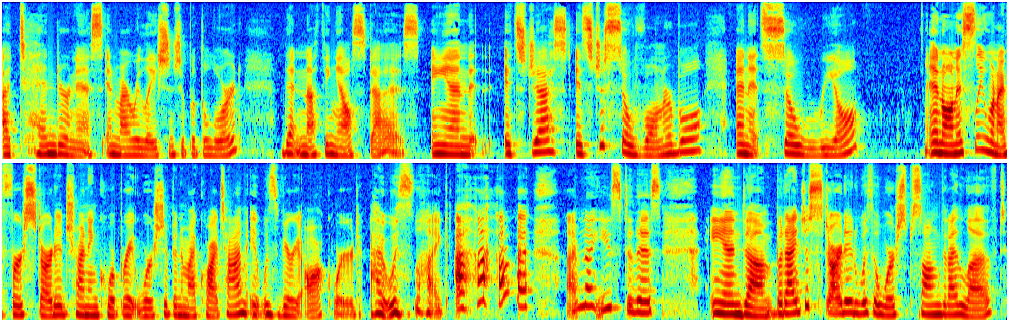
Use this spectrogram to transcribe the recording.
a tenderness in my relationship with the Lord that nothing else does. And it's just it's just so vulnerable and it's so real. And honestly, when I first started trying to incorporate worship into my quiet time, it was very awkward. I was like, ah, I'm not used to this. And um, but I just started with a worship song that I loved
